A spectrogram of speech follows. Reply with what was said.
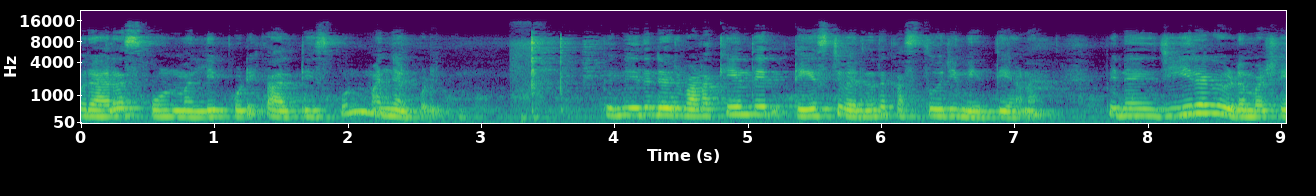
ഒരു അര സ്പൂൺ മല്ലിപ്പൊടി കാൽ ടീസ്പൂൺ മഞ്ഞൾപ്പൊടി. പിന്നെ ഇതിന്റെ ഒരു വടക്കേന്ത്യൻ ടേസ്റ്റ് വരുന്നത് കസ്തൂരി മേത്തിയാണ്. പിന്നെ ജീരകം ഇടും. പക്ഷേ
